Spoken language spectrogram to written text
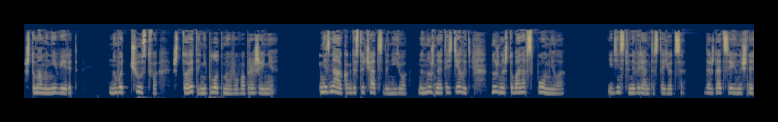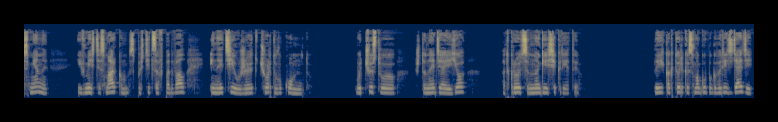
что мама не верит, но вот чувство, что это не плод моего воображения. Не знаю, как достучаться до нее, но нужно это сделать, нужно, чтобы она вспомнила. Единственный вариант остается — дождаться ее ночной смены и вместе с Марком спуститься в подвал и найти уже эту чертову комнату. Вот чувствую, что, найдя ее, откроются многие секреты. Да и как только смогу поговорить с дядей,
